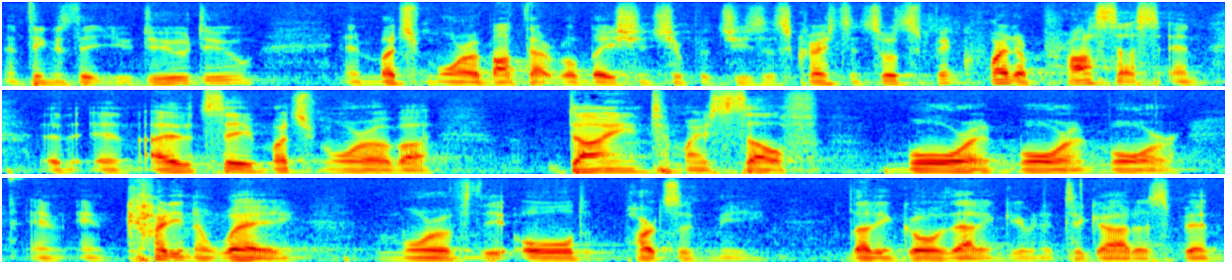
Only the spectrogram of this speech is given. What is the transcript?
and things that you do do and much more about that relationship with Jesus Christ. And so it's been quite a process, and, and, and I would say much more of a dying to myself more and more and more, and, and cutting away more of the old parts of me, letting go of that and giving it to God has been,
